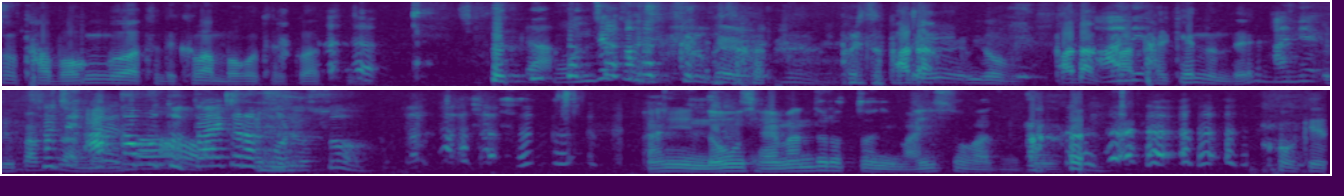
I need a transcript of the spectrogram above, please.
형 다 먹은 거 같은데 그만 먹어도 될 것 같은데. 그러니까. 언제까지 그러고 벌써 바닥 이거 바닥 아니- 다 닳겠는데? 아니 그리고 솔직히 깜짝 아까부터 놀라서. 딸그락 거렸어 아니 너무 잘 만들었더니 맛있어가지고 오케이.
